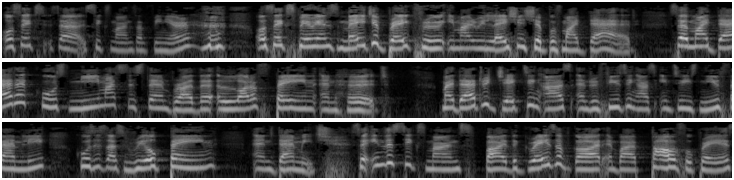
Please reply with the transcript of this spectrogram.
also uh, six months I've been here, also experienced major breakthrough in my relationship with my dad. So my dad had caused me, my sister and brother a lot of pain and hurt. My dad rejecting us and refusing us into his new family causes us real pain and damage. So in the six months, by the grace of God and by powerful prayers,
